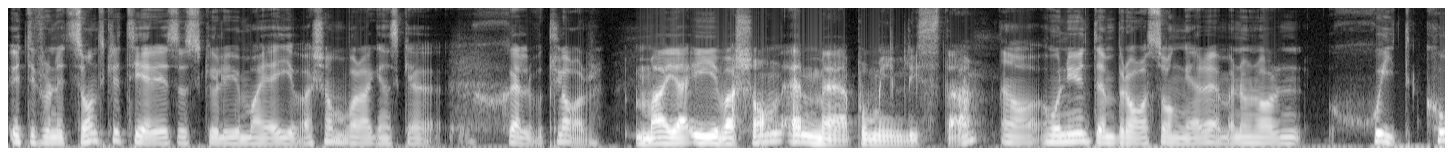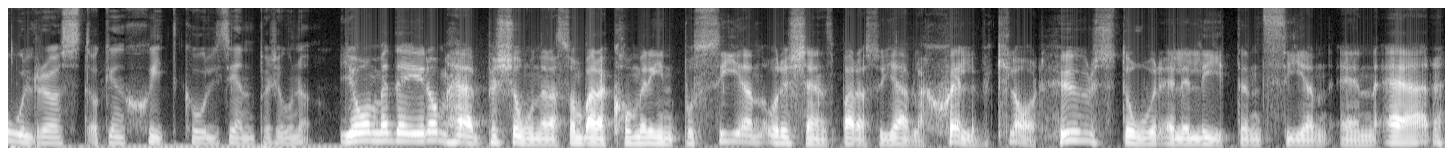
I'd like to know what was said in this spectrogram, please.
Utifrån ett sånt kriterie så skulle ju Maja Ivarsson vara ganska självklar Maja Ivarsson är med på min lista. Ja, hon är ju inte en bra sångare men hon har en skitcool röst och en skitcool scenpersona Ja men det är ju de här personerna som bara kommer in på scen och det känns bara så jävla självklart. Hur stor eller liten scen än är.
